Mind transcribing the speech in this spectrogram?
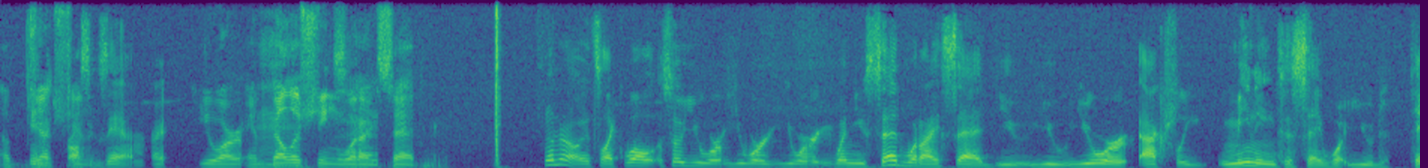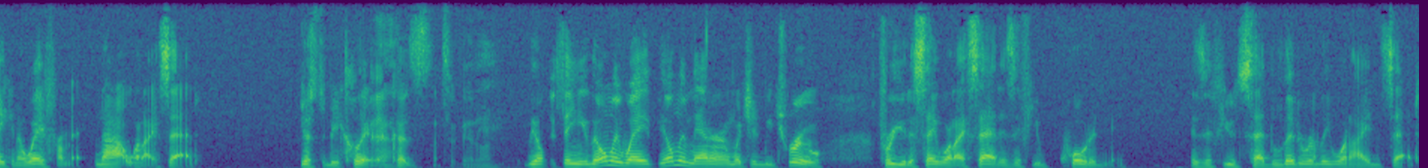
Objection. cross exam, right? You are hmm, embellishing what I said. No, no, it's like, well, so you were, you were, you were, when you said what I said, you, you, you were actually meaning to say what you'd taken away from it, not what I said. Just to be clear, Yeah. because That's a good one. the only thing, the only way, the only manner in which it'd be true for you to say what I said is if you quoted me, is if you said literally what I'd said,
